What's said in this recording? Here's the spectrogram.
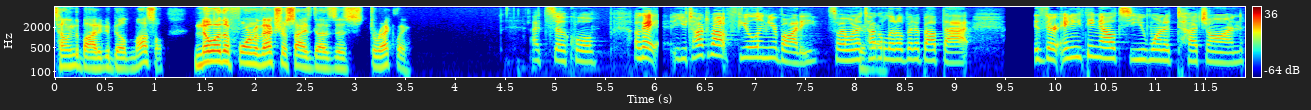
telling the body to build muscle. No other form of exercise does this directly. That's so cool. Okay, you talked about fueling your body, so I want to yeah. talk a little bit about that. Is there anything else you want to touch on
